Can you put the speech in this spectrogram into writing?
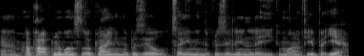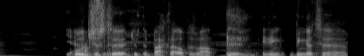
um, apart from the ones that were playing in the Brazil team in the Brazilian league and what have you. But yeah, yeah, well, absolutely. just to just to back that up as well, he didn't didn't go to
